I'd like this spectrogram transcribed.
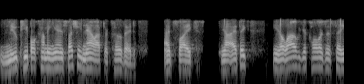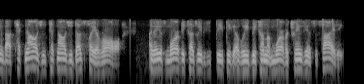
new people coming in, especially now after COVID. It's like, you know, I think you know, a lot of your callers are saying about technology. Technology does play a role. I think it's more because we've, be, be, we've become a, more of a transient society.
